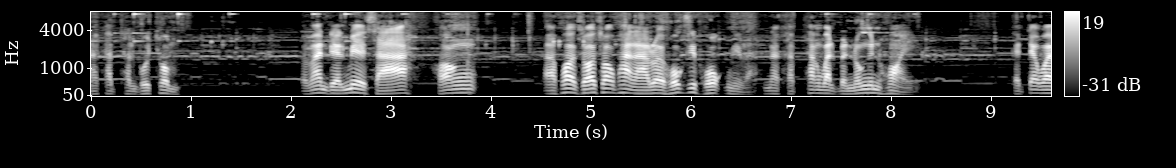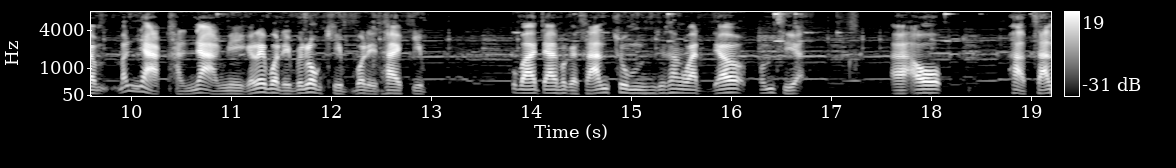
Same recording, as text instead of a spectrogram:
นะครับท่านผู้ชม ประมาณเดือนเมษาของอ่าพศ2566 นี่แหละนะครับ ทางวัดบรรนงเงินหอยก็จะว่ามันยากขันยากนี่ก็เลยบ่ได้ไปลงคลิปบ่ได้ถ่ายคลิปครูบาอาจารย์เพิ่นก็สารชุมอยู่ทางวัด เดี๋ยวผมเสียอเอาภาพสาร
